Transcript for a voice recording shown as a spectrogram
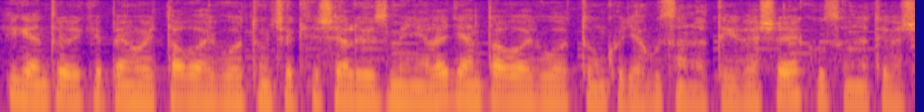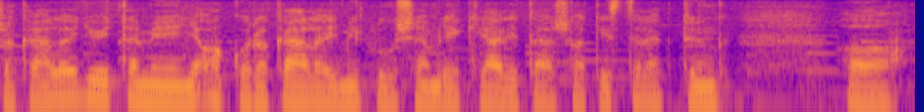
Igen, tulajdonképpen, hogy tavaly voltunk, csak is előzménye legyen, tavaly voltunk ugye 25 évesek, 25 éves a Kálai gyűjtemény, akkor a Kálai Miklós emlékkiállítással tisztelektünk a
